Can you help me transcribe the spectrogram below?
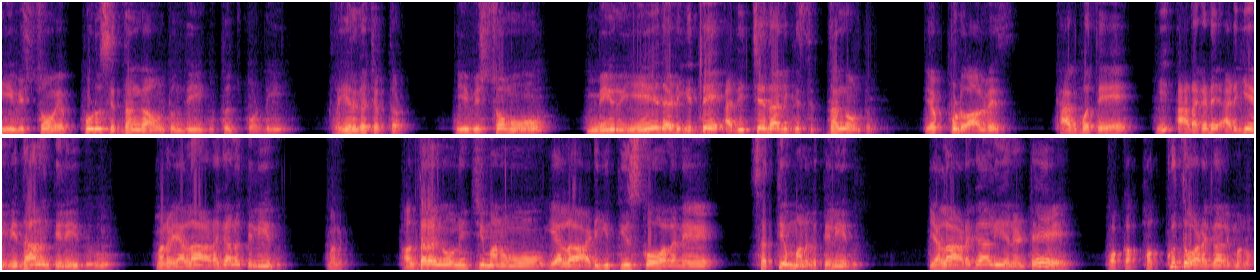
ఈ విశ్వం ఎప్పుడు సిద్ధంగా ఉంటుంది. గుర్తుంచుకోండి. క్లియర్గా చెప్తాడు. ఈ విశ్వము మీరు ఏది అడిగితే అది ఇచ్చేదానికి సిద్ధంగా ఉంటుంది. ఎప్పుడు ఆల్వేస్. కాకపోతే ఈ అడగడే అడిగే విధానం తెలియదు. మనం ఎలా అడగాలో తెలియదు మనకు. అంతరంగం నుంచి మనము ఎలా అడిగి తీసుకోవాలనే సత్యం మనకు తెలియదు. ఎలా అడగాలి అని అంటే ఒక హక్కుతో అడగాలి మనం.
